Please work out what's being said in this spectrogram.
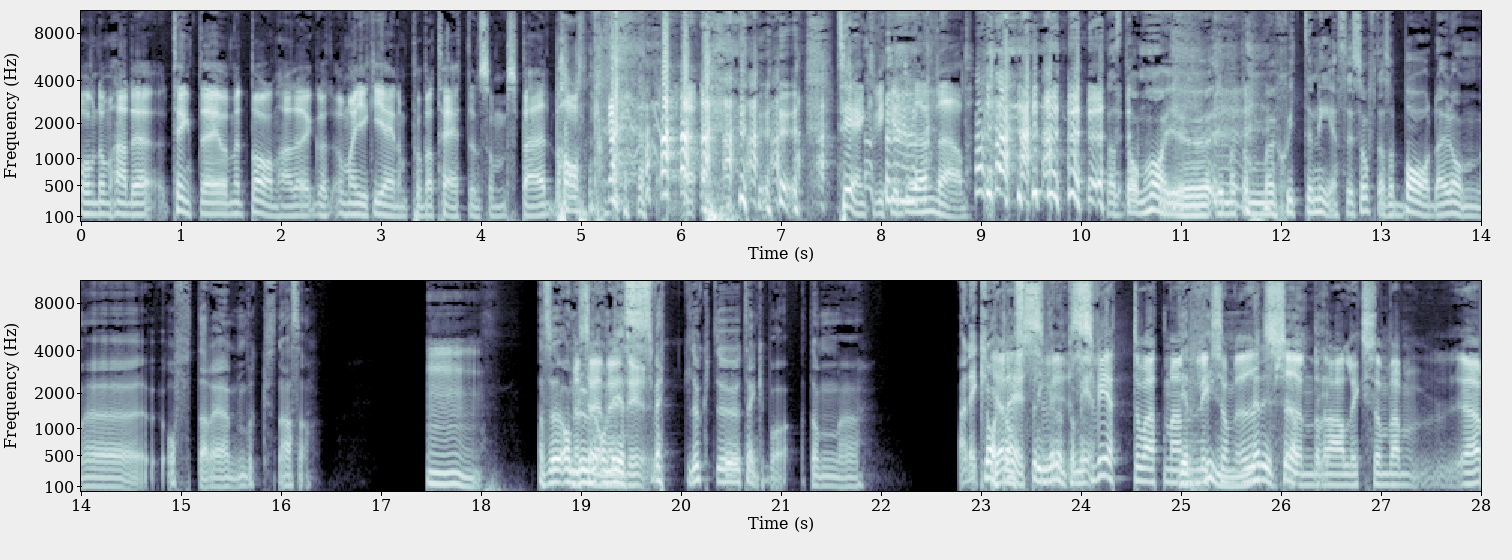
om de hade, tänkt dig om ett barn hade gått, om man gick igenom puberteten som spädbarn. Tänk vilken drömvärld. fast de har ju, i och med att de skiter ner sig så ofta så badar ju de eh, oftare än vuxna alltså. Mm. Alltså om, du, sen om det är det- svettlukt du tänker på. Att de, eh, ja, det är klart Ja, de det är springer runt och med. svett och att man Det liksom utsöndrar liksom vad, ja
